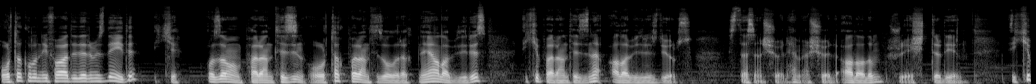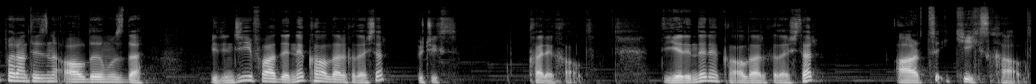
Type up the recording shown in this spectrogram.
Ortak olan ifadelerimiz neydi? 2. O zaman parantezin ortak parantezi olarak ne alabiliriz? 2 parantezine alabiliriz diyoruz. İstersen şöyle hemen şöyle alalım. Şuraya eşittir diyelim. 2 parantezine aldığımızda birinci ifade ne kaldı arkadaşlar? 3x kare kaldı. Diğerinde ne kaldı arkadaşlar? Artı 2x kaldı.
